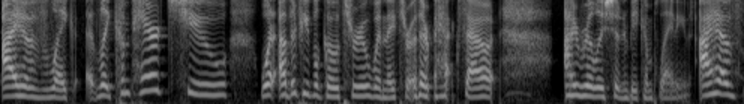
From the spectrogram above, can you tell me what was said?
I have like like compared to what other people go through when they throw their backs out. I really shouldn't be complaining. I have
